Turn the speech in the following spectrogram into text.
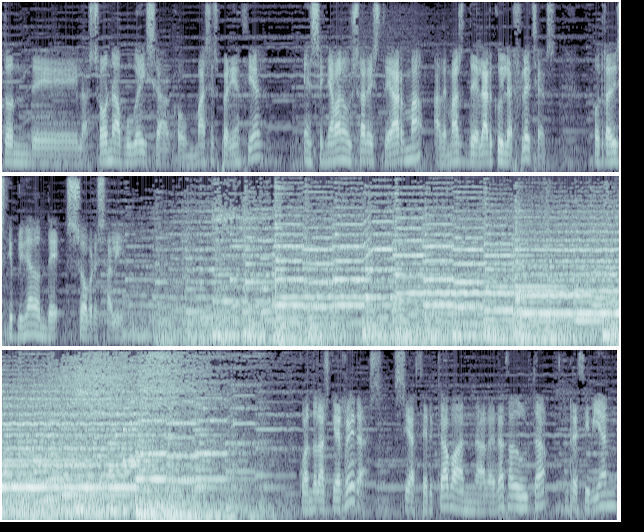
donde la zona bugeisha con más experiencia enseñaban a usar este arma, además del arco y las flechas, otra disciplina donde sobresalía. Cuando las guerreras se acercaban a la edad adulta, recibían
